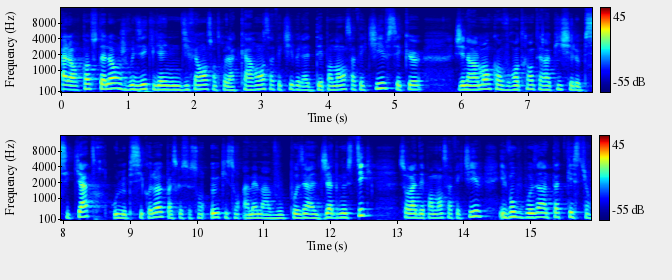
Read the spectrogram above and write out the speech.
Alors, quand tout à l'heure, je vous disais qu'il y a une différence entre la carence affective et la dépendance affective, c'est que Généralement, quand vous rentrez en thérapie chez le psychiatre ou le psychologue, parce que ce sont eux qui sont à même à vous poser un diagnostic sur la dépendance affective, ils vont vous poser un tas de questions.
